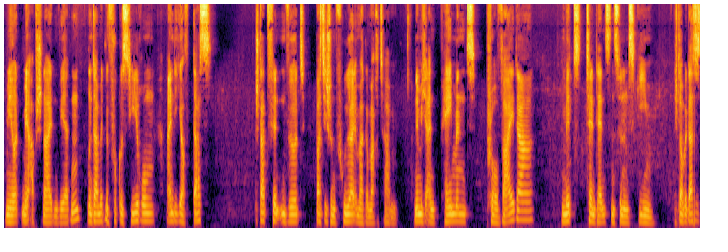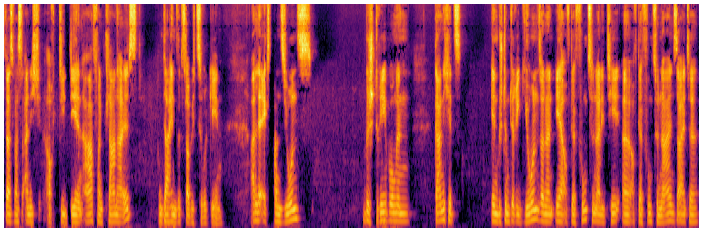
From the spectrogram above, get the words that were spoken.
mehr und mehr abschneiden werden und damit eine Fokussierung eigentlich auf das stattfinden wird, was sie schon früher immer gemacht haben. Nämlich ein Payment Provider, mit Tendenzen zu einem Scheme. Ich glaube, das ist das, was eigentlich auch die DNA von Klarna ist. Und dahin wird es, glaube ich, zurückgehen. Alle Expansionsbestrebungen gar nicht jetzt in bestimmte Regionen, sondern eher auf der Funktionalität, äh, auf der funktionalen Seite.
